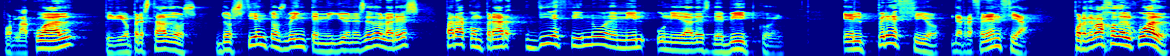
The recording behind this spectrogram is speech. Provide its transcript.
por la cual pidió prestados 220 millones de dólares para comprar 19.000 unidades de Bitcoin. El precio de referencia por debajo del cual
